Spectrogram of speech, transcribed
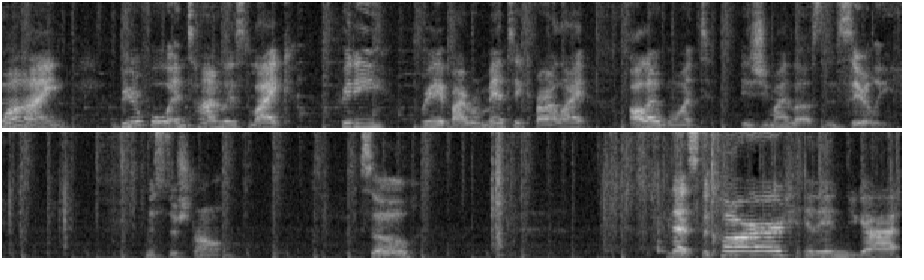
wine. Beautiful and timeless like pretty red by romantic firelight. All I want is you, my love. Sincerely, Mr. Strong. So that's the card. And then you got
